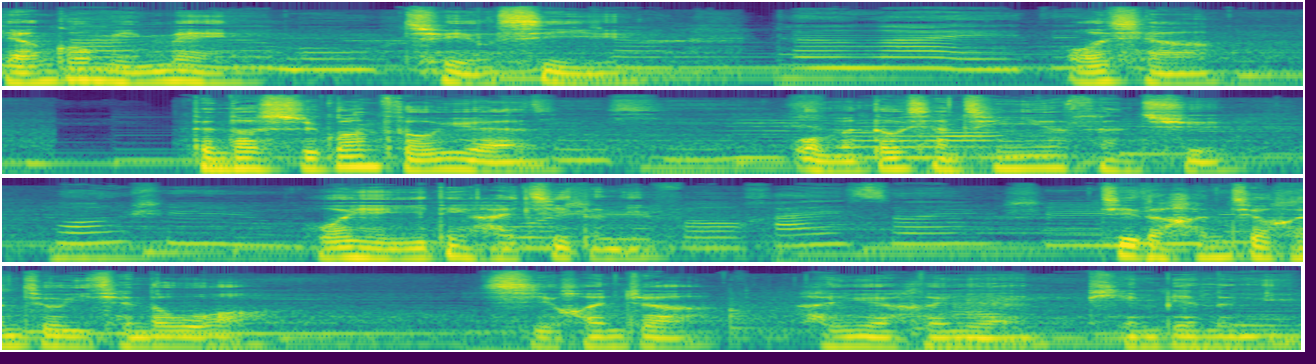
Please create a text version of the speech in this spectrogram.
阳光明媚，却有细雨。我想，等到时光走远，我们都像青烟散去。往事如我也一定还记得你，记得很久很久以前的我，喜欢着很远很远天边的你。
